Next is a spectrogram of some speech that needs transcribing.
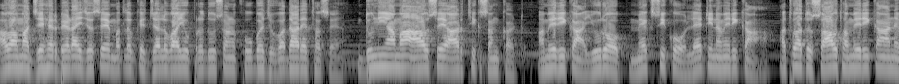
હવામાં ઝેર ભેળાઈ જશે, મતલબ કે જલવાયુ પ્રદૂષણ ખૂબ જ વધારે થશે. દુનિયામાં આવશે આર્થિક સંકટ. America, Europe, Mexico, Latin America અથવા તો સાઉથ અમેરિકા અને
